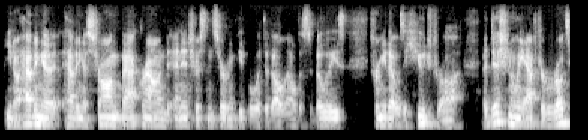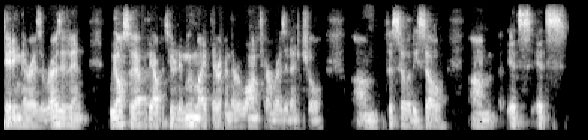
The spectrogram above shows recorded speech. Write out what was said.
you know, having a having a strong background and interest in serving people with developmental disabilities, for me, that was a huge draw. Additionally, after rotating there as a resident, we also have the opportunity to moonlight there in their long-term residential um, facility. So um, it's it's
